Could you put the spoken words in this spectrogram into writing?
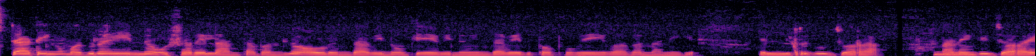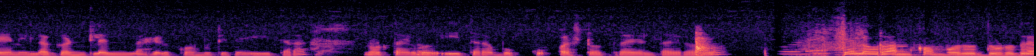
ಸ್ಟಾರ್ಟಿಂಗು ಮೊದಲು ಏನೂ ಹುಷಾರಿಲ್ಲ ಅಂತ ಬಂದಳು ಅವಳಿಂದ ವಿನುಗೆ, ವಿನುವಿಂದ ವೇದ ಪಾಪುಗೆ ಇವಾಗ ನನಗೆ ಎಲ್ರಿಗೂ ಜ್ವರ. ನನಗೆ ಜ್ವರ ಏನಿಲ್ಲ, ಗಂಟ್ಲೆಲ್ಲ ಹಿಡ್ಕೊಂಡ್ಬಿಟ್ಟಿದೆ ಈ ಥರ ನೋಡ್ತಾ ಇರ್ಬೋದು, ಈ ಥರ ಬುಕ್ಕು ಅಷ್ಟೋತ್ತರ ಹೇಳ್ತಾ ಇರೋದು. ಕೆಲವ್ರು ಅಂದ್ಕೊಬೋದು ದುಡಿದ್ರೆ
